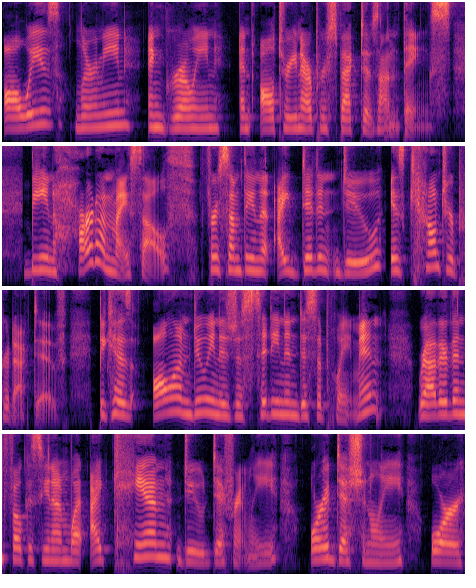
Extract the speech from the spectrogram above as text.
always learning and growing and altering our perspectives on things. Being hard on myself for something that I didn't do is counterproductive because all I'm doing is just sitting in disappointment rather than focusing on what I can do differently or additionally or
